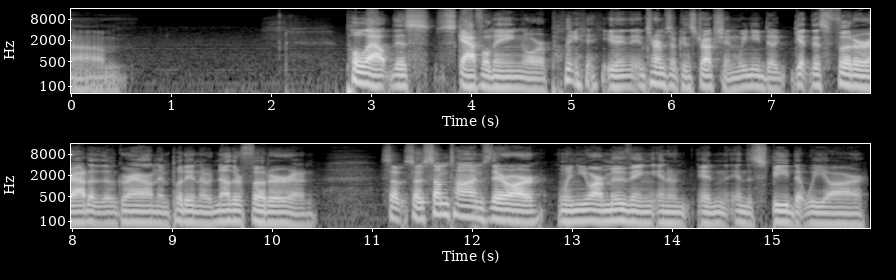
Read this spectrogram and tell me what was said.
um, pull out this scaffolding or in, in terms of construction. We need to get this footer out of the ground and put in another footer. And so so sometimes there are when you are moving in in in the speed that we are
